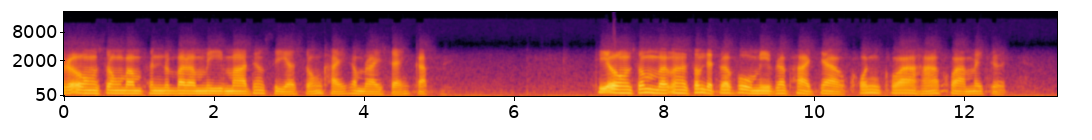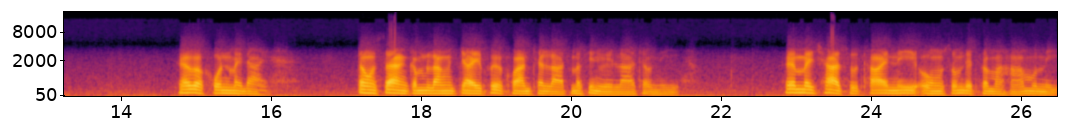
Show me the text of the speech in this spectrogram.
พระองค์ทรงบำเพ็ญบารมีมาทั้งเสียสงไขกำไรแสงกับ ที่องค์สมเด็จสมเด็จพระผู้มีพระภาคเจ้าค้นคว้าหาความไม่เกิด แล้วก็ค้นไม่ได้ ต้องสร้างกำลังใจเพื่อความฉลาดมาสิ้นเวลาเท่านี้ เพื่อไม่ชาติสุดท้ายนี้องค์สมเด็จพระมหามุนี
